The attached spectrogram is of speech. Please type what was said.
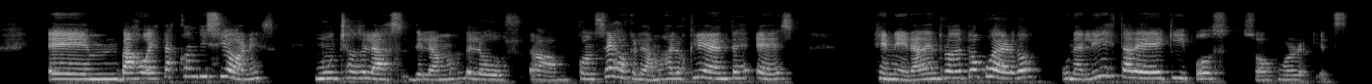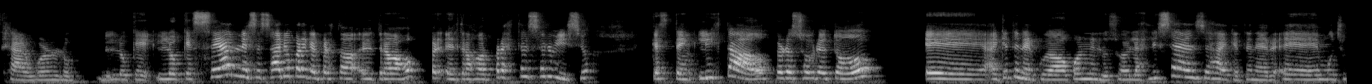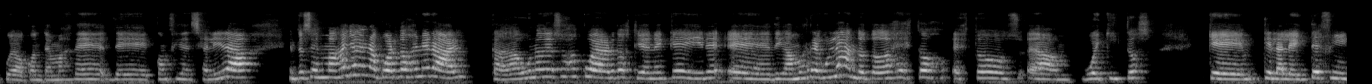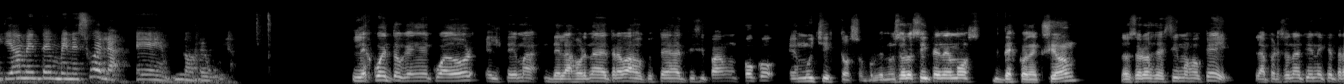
Em, bajo estas condiciones, muchos de, las, de, de los ah, consejos que le damos a los clientes es genera dentro de tu acuerdo una lista de equipos, software, hardware, lo, que, lo que sea necesario para que el, el, trabajo, el trabajador preste el servicio, que estén listados, pero sobre todo eh, hay que tener cuidado con el uso de las licencias, hay que tener eh, mucho cuidado con temas de, de, confidencialidad. Entonces, más allá de un acuerdo general, cada uno de esos acuerdos tiene que ir, eh, digamos, regulando todos estos, estos um, huequitos que, que, la ley definitivamente en Venezuela no regula. Les cuento que en Ecuador el tema de la jornada de trabajo que ustedes anticipaban un poco es muy chistoso, porque nosotros sí tenemos desconexión nosotros decimos, ok, la persona tiene que,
